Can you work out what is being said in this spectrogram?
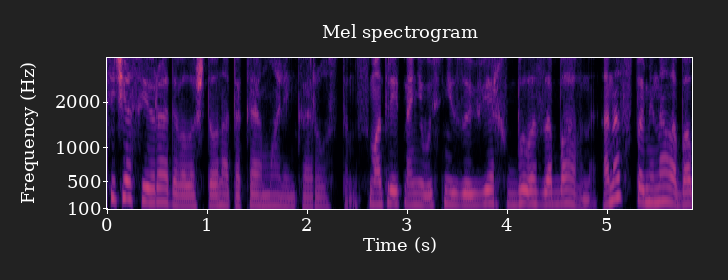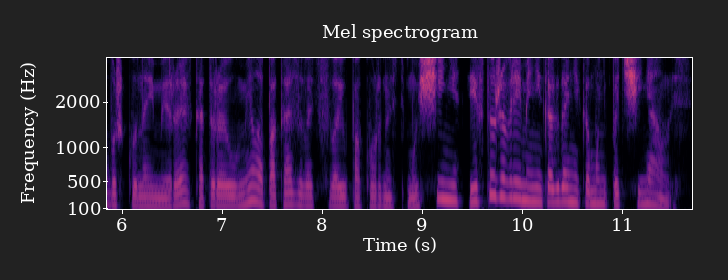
Сейчас ее радовало, что она такая маленькая ростом. Смотреть на него снизу вверх было забавно. Она вспоминала бабушку Наймире, которая умела показывать свою покорность мужчине и в то же время никогда никому не подчинялась.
